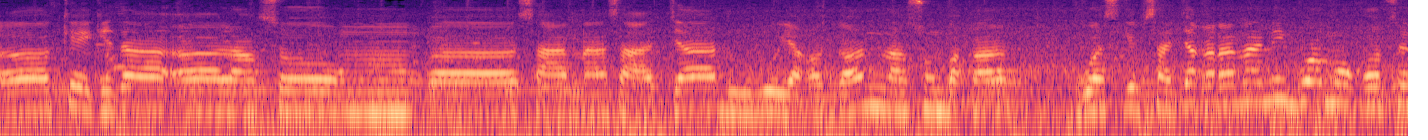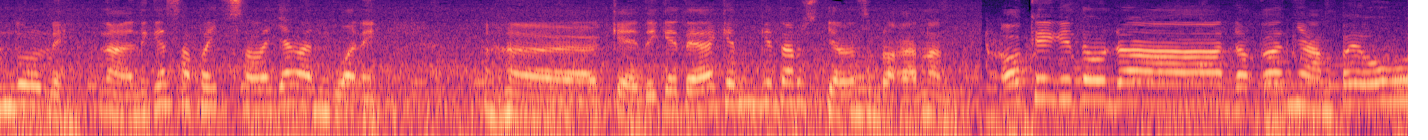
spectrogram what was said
Oke, kita uh, langsung ke sana saja dulu ya kawan-kawan. Langsung bakal gua skip saja karena ini gua mau konsen dulu nih. Nah, ini kan sampai salah jalan gua nih. Oke, dikit ya, kita, kita harus jalan sebelah kanan. Oke, kita udah dekat nyampe. Oh,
